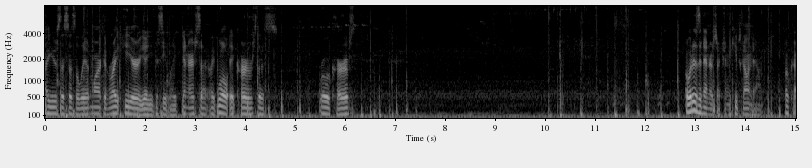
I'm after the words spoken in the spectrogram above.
I use this as a landmark, and right here, yeah, you can see like intersect, like, well, it curves this road curves. Oh, it is an intersection. It keeps going down. Okay.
